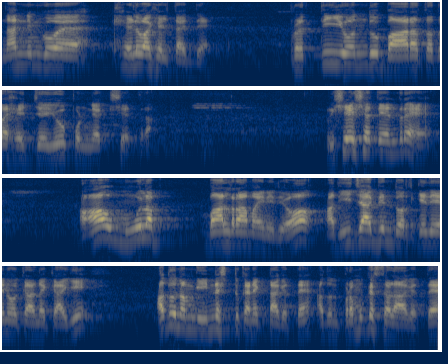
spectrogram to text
ನಾನು ನಿಮಗೂ ಹೇಳುವಾಗ ಹೇಳ್ತಾ ಇದ್ದೆ. ಪ್ರತಿಯೊಂದು ಭಾರತದ ಹೆಜ್ಜೆಯು ಪುಣ್ಯಕ್ಷೇತ್ರ. ವಿಶೇಷತೆ ಅಂದರೆ ಆ ಮೂಲ ಬಾಲರಾಮ ಏನಿದೆಯೋ ಅದು ಈ ಜಾಗದಿಂದ ದೊರಕಿದೆ ಅನ್ನೋ ಕಾರಣಕ್ಕಾಗಿ ಅದು ನಮಗೆ ಇನ್ನಷ್ಟು ಕನೆಕ್ಟ್ ಆಗುತ್ತೆ. ಅದೊಂದು ಪ್ರಮುಖ ಸ್ಥಳ ಆಗುತ್ತೆ.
